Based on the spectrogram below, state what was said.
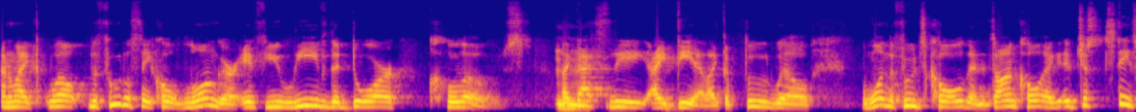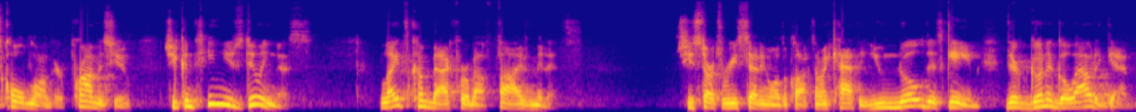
And I'm like, well, the food will stay cold longer if you leave the door closed. Like mm-hmm. that's the idea. Like the food will, one, the food's cold and it's on cold. It just stays cold longer. Promise you. She continues doing this. Lights come back for about five minutes. She starts resetting all the clocks. I'm like, Kathy, you know this game. They're gonna go out again.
